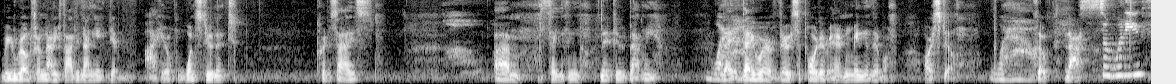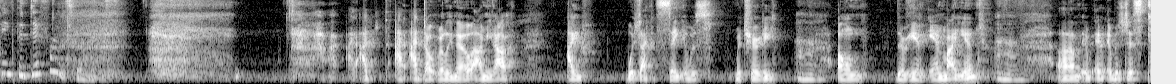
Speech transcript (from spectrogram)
re-enrolled from 95 to 98 did I hear one student criticize, um, say anything negative about me. Wow. They, they were very supportive, and many of them are still. wow. So, and I, So, what do you think the difference was? I, I, I don't really know. I mean, I, I wish I could say it was maturity uh-huh. on their end and my end. Uh-huh. Um, it, it, it was just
